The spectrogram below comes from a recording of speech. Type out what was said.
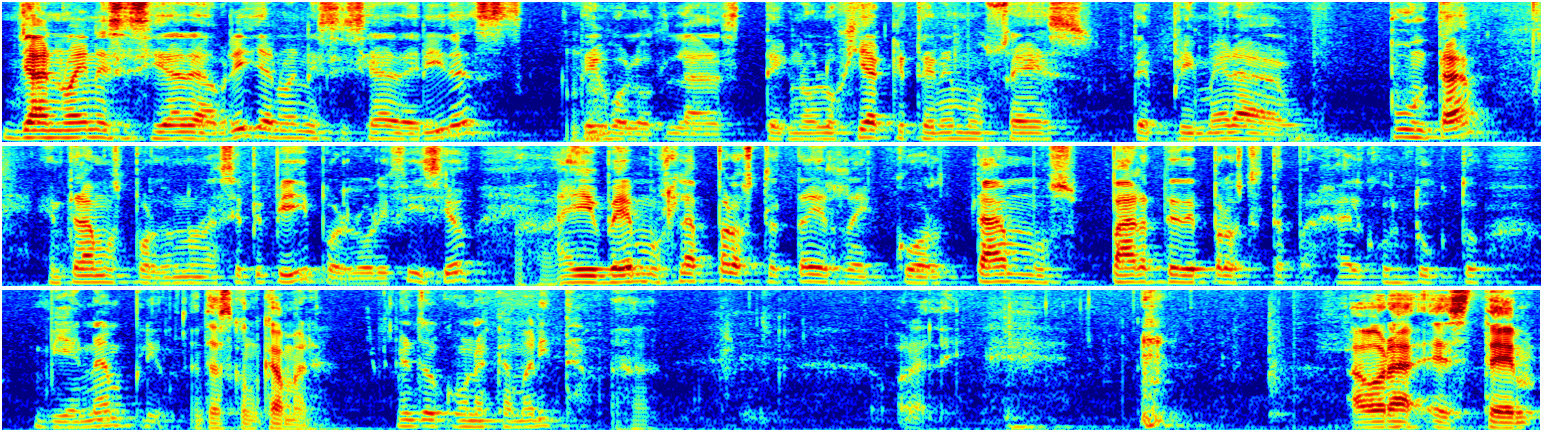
Ya no hay necesidad de abrir, ya no hay necesidad de heridas. Digo, lo- la tecnología que tenemos es de primera punta. Entramos por hace pipí, por el orificio. Ajá. Ahí vemos la próstata y recortamos parte de próstata para dejar el conducto bien amplio. Entras con cámara. Entro con una camarita. Ajá. Órale. Ahora, este.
